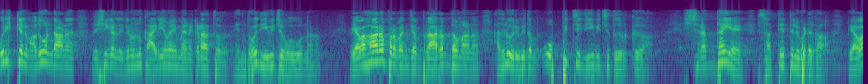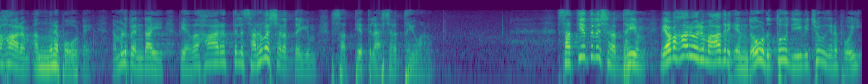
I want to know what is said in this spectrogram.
ഒരിക്കലും അതുകൊണ്ടാണ് ഋഷികൾ ഇതിനൊന്നും കാര്യമായി മെനക്കെടാത്തത്. എന്തോ ജീവിച്ചു പോകുമെന്നാണ് വ്യവഹാര പ്രപഞ്ചം പ്രാരബ്ധമാണ്. അതിൽ ഒരുവിധം ഒപ്പിച്ച് ജീവിച്ച് തീർക്കുക. ശ്രദ്ധയെ സത്യത്തിൽ വിടുക. വ്യവഹാരം അങ്ങനെ പോകട്ടെ നമ്മളിപ്പോ എന്തായി? വ്യവഹാരത്തിൽ സർവശ്രദ്ധയും സത്യത്തിൽ അശ്രദ്ധയുമാണ്. സത്യത്തിൽ ശ്രദ്ധയും വ്യവഹാരം ഒരു മാതിരി എന്തോ എടുത്തു ജീവിച്ചു ഇങ്ങനെ പോയി.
